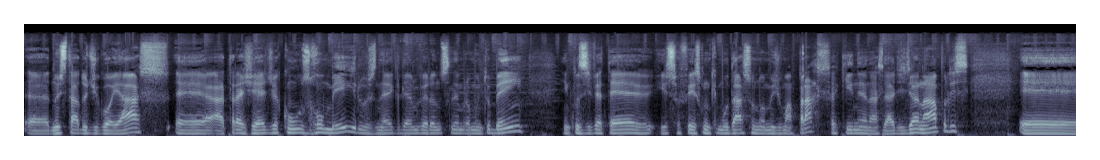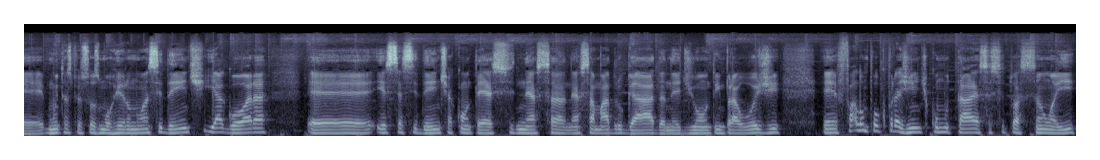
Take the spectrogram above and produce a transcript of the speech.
uh, no estado de Goiás uh, a tragédia com os Romeiros, né? Guilherme Verano se lembra muito bem. Inclusive, até isso fez com que mudasse o nome de uma praça aqui né, na cidade de Anápolis. É, muitas pessoas morreram num acidente e agora esse acidente acontece nessa, nessa madrugada, né? De ontem para hoje. fala um pouco pra gente como tá essa situação aí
